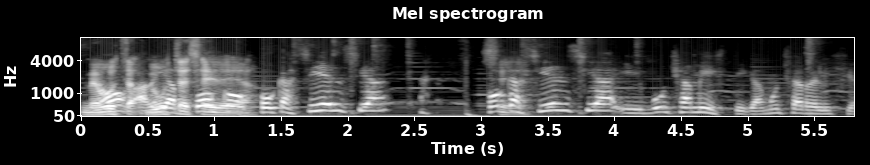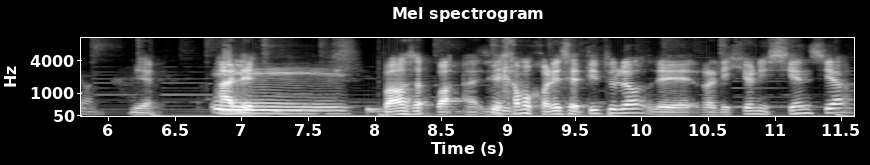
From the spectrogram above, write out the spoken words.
Me gusta, me gusta esa idea. Poca ciencia, poca ciencia y mucha mística, mucha religión. Bien. Ale, vamos dejamos con ese título de religión y ciencia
